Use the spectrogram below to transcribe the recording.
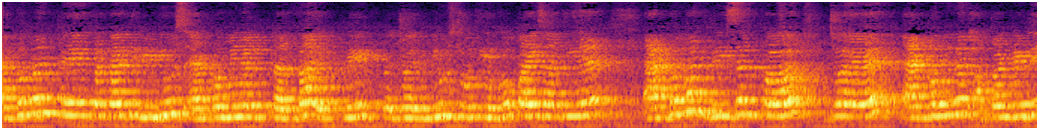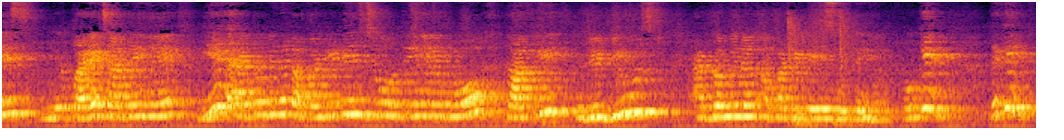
एब्डोमेन पे एक प्रकार की रिड्यूस एब्डोमिनल टर्का एक प्लेट जो रिड्यूस्ड होती है, वो पाई जाती है। एब्डोमेन रीजन पर जो है एब्डोमिनल अपेंडिटिस पाए जाते हैं। ये एब्डोमिनल अपेंडिटिस जो होते हैं, वो काफ़ी रिड्यूस्ड एब्डोमिनल अपेंडिटिस होते हैं। ओके देखिए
